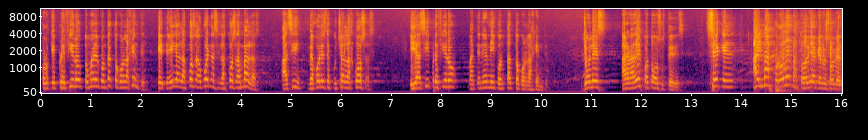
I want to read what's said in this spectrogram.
porque prefiero tomar el contacto con la gente, que te digan las cosas buenas y las cosas malas. Así, mejor es escuchar las cosas. Y así prefiero mantener mi contacto con la gente. Yo les agradezco a todos ustedes. Sé que hay más problemas todavía que resolver.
